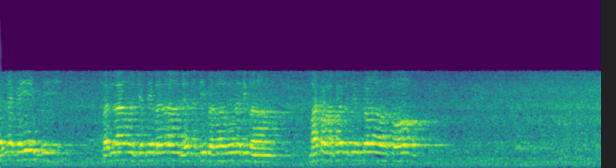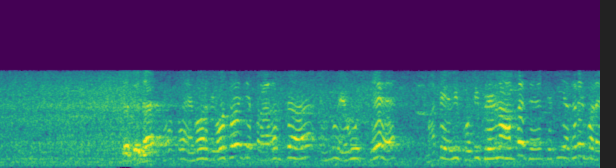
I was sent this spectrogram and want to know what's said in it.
એટલે કહીએ કે બદલાવાનું છે તે બદલાવાનું છે, નથી બદલાવું નથી બનાવવાનું માટે વાંચવા પછી દોડાવો તો. એનો એવો થયો કે પ્રારબ્ધ એમનું એવું છે માટે એવી ખોટી પ્રેરણા આપે છે તેથી અસર પડે.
